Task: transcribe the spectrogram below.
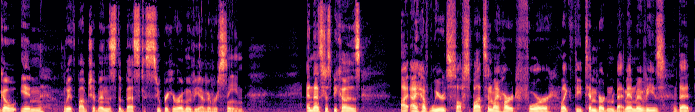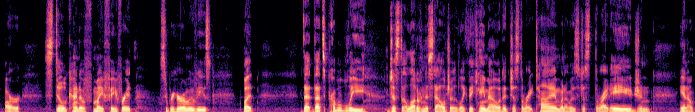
go in with Bob Chipman's the best superhero movie I've ever seen. And that's just because I, I have weird soft spots in my heart for like the Tim Burton Batman movies that are still kind of my favorite superhero movies, but that that's probably just a lot of nostalgia. Like they came out at just the right time when I was just the right age, and you know,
